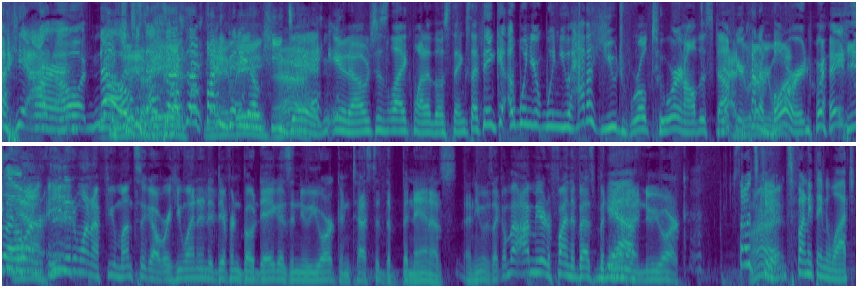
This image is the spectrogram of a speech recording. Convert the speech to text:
yeah. I- Or- oh, no, it's just, that's, that's a funny Maybe. video he Yeah. did. You know, it's just like one of those things. I think uh, when you're when you have a huge world tour and all this stuff, Yeah, you're kind of you bored, want. right? He, So- did one, he did one a few months ago where he went into different bodegas in New York and tested the bananas. And he was like, I'm, I'm here to find the best banana Yeah. in New York. So it's All cute. right. It's a funny thing to watch.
